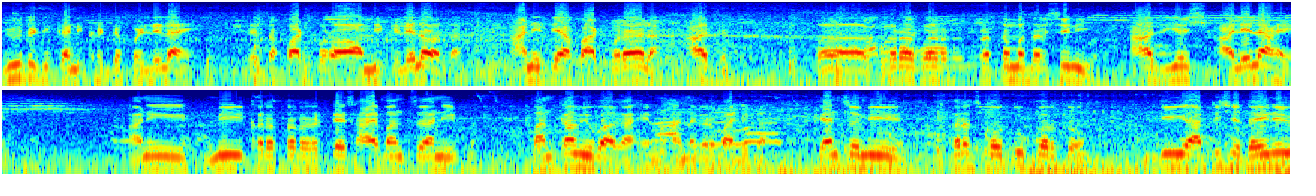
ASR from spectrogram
विविध ठिकाणी खड्डे पडलेले आहे. त्याचा पाठपुरावा आम्ही केलेला होता आणि त्या पाठपुराव्याला आज खरोखर प्रथमदर्शनी आज यश आलेलं आहे. आणि मी खरं तर रट्टे साहेबांचं आणि बांधकाम विभाग आहे महानगरपालिका. त्यांचं मी खरंच कौतुक करतो. की अतिशय दयनीय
